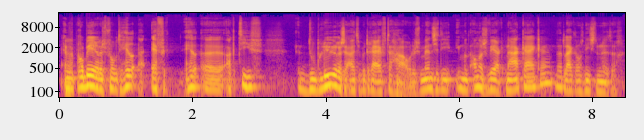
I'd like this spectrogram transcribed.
En we proberen dus bijvoorbeeld heel, effect, heel uh, actief doublures uit het bedrijf te houden. Dus mensen die iemand anders werk nakijken, dat lijkt ons niet zo nuttig.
